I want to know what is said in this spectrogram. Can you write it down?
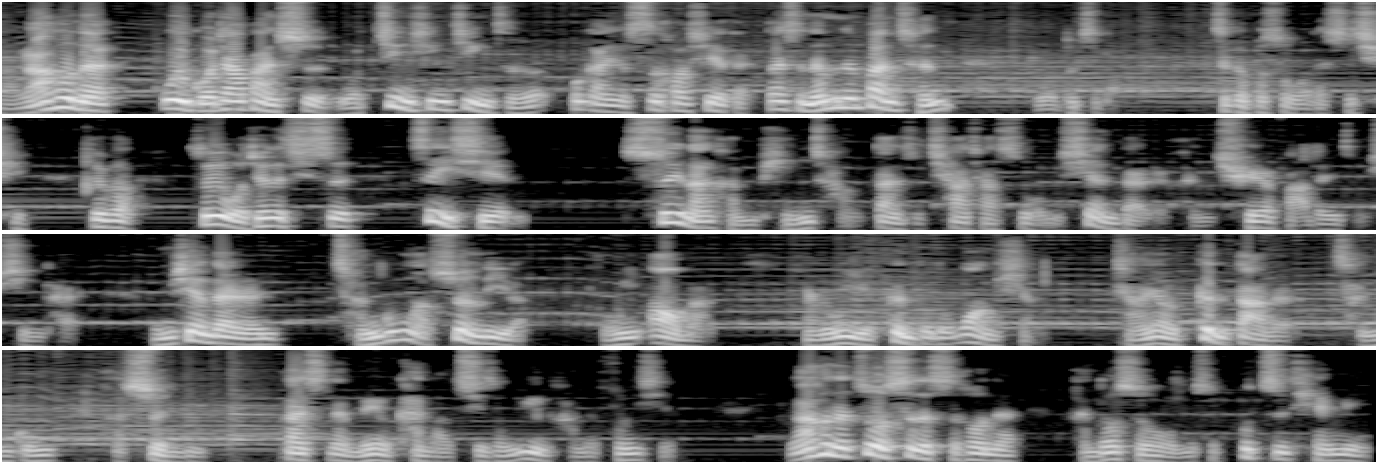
啊！然后呢，为国家办事，我尽心尽责，不敢有丝毫懈怠。但是能不能办成，我不知道，这个不是我的事情，对吧？所以我觉得其实这些虽然很平常，但是恰恰是我们现代人很缺乏的一种心态。我们现代人成功了、顺利了，容易傲慢，很容易有更多的妄想，想要更大的成功和顺利。但是呢，没有看到其中蕴含的风险。然后呢，做事的时候呢，很多时候我们是不知天命，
